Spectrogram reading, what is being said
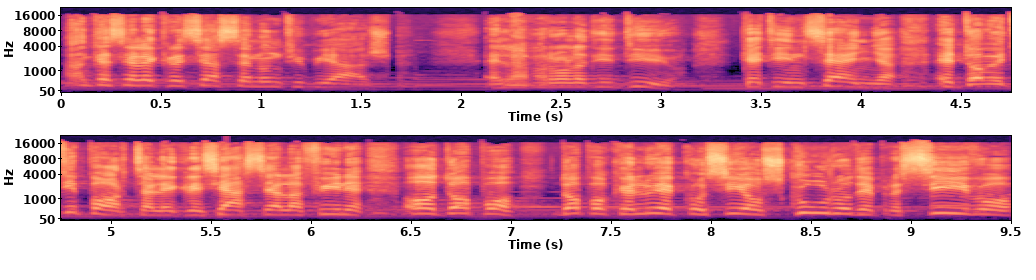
anche se l'Ecclesiaste non ti piace. È la parola di Dio che ti insegna. E dove ti porta l'Ecclesiaste alla fine? O dopo, dopo, che lui è così oscuro, depressivo,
